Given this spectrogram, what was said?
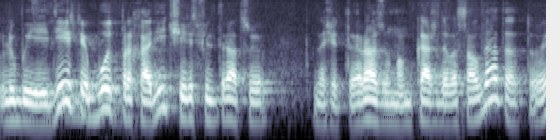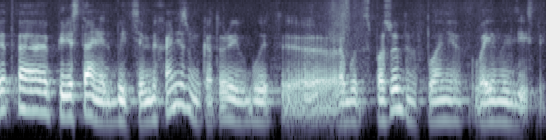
любые действия будут проходить через фильтрацию значит, разумом каждого солдата, то это перестанет быть тем механизмом, который будет э, работоспособен в плане военных действий.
